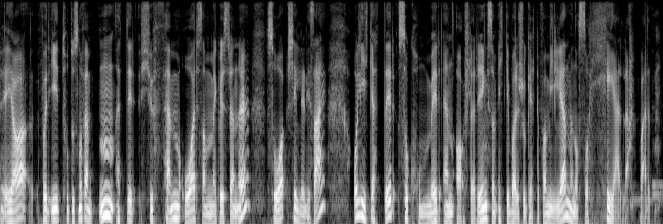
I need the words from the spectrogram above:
Ja, for i 2015, etter 25 år sammen med Chris Jenner, så skiller de seg. Og like etter så kommer en avsløring som ikke bare sjokkerte familien, men også hele verden.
